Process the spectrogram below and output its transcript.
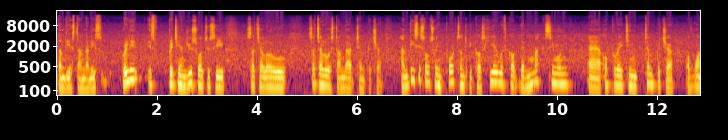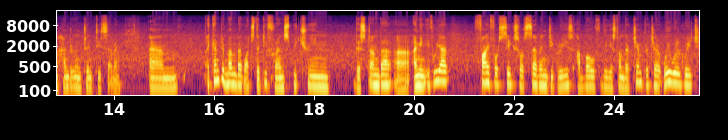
than the standard. It's really it's pretty unusual to see such a low such a low standard temperature and this is also important because here we've got the maximum uh, operating temperature of 127 um, I can't remember what's the difference between the standard uh, I mean if we are 5 or 6 or 7 degrees above the standard temperature we will reach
